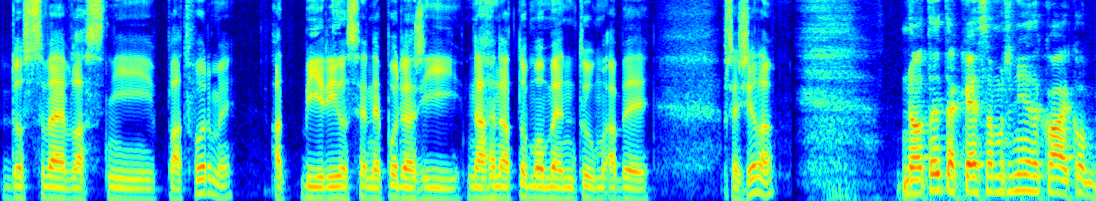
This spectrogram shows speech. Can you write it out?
do své vlastní platformy a Be Real se nepodaří nahnat to momentum, aby přežila? No to je také samozřejmě taková jako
